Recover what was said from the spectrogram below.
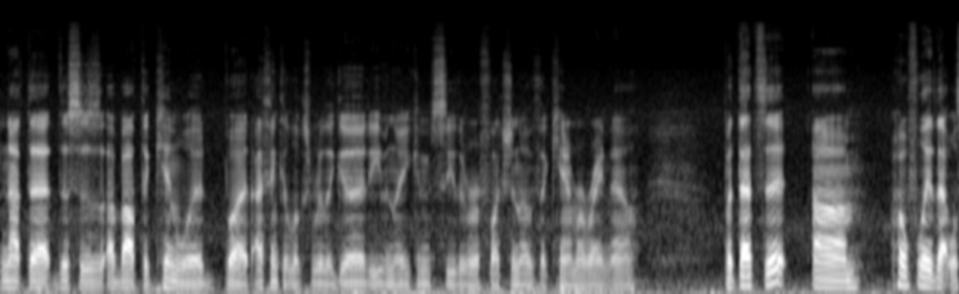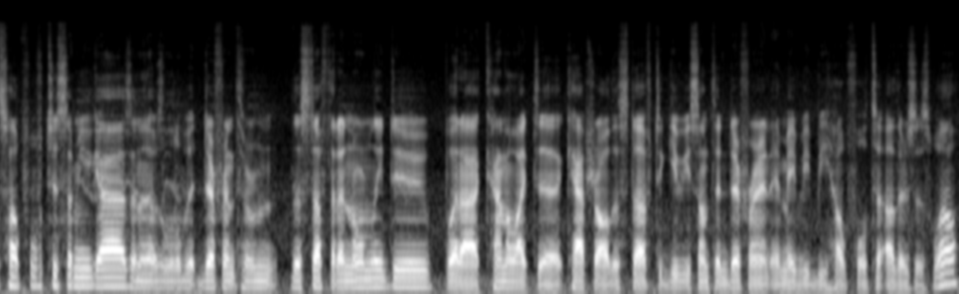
Not that this is about the Kenwood, but I think it looks really good, even though you can see the reflection of the camera right now. But that's it. Um, hopefully that was helpful to some of you guys. I know it was a little bit different from the stuff that I normally do, but I kind of like to capture all this stuff to give you something different and maybe be helpful to others as well.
